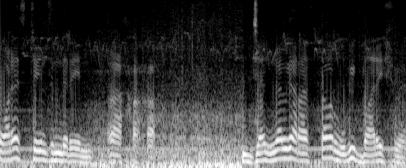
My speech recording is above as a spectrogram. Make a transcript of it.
Forest trails in the rain जंगल का रास्ता और वो भी बारिश में।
